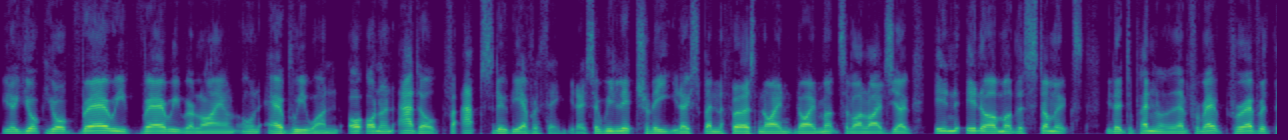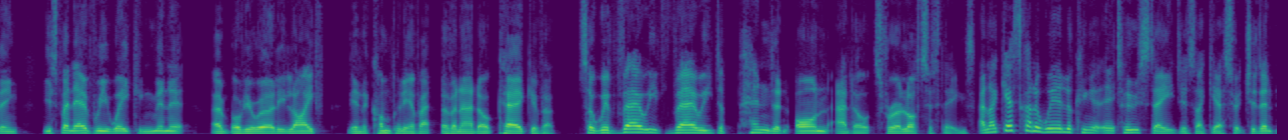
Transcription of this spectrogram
you know, you're you're very, very reliant on everyone, on an adult for absolutely everything. You know, so we literally, you know, spend the first nine nine months of our lives, you know, in in our mother's stomachs, you know, depending on them for for everything. You spend every waking minute um, of your early life in the company of a, of an adult caregiver. So we're very, very dependent on adults for a lot of things. And I guess kind of we're looking at it two stages, I guess, Richard, and,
